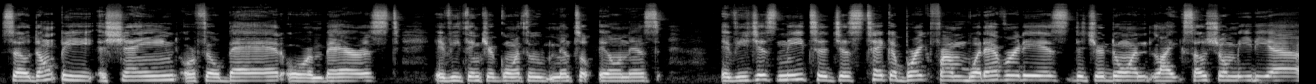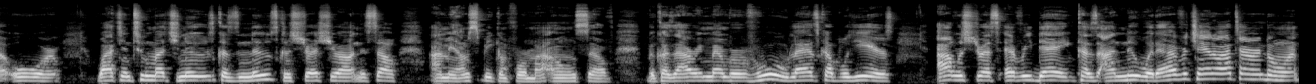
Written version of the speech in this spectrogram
So don't be ashamed or feel bad or embarrassed if you think you're going through mental illness if you just need to just take a break from whatever it is that you're doing, like social media or watching too much news, because the news can stress you out in itself. I mean, I'm speaking for my own self because I remember, whoo, last couple years, I was stressed every day because I knew whatever channel I turned on,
